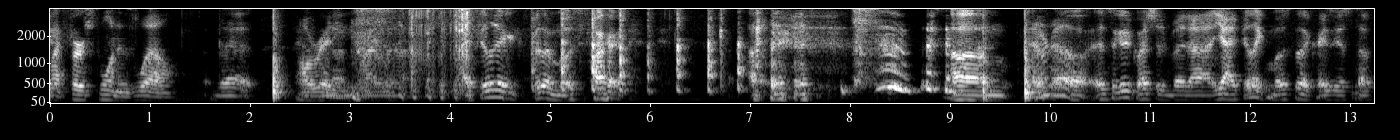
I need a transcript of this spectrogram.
My first one as well. that Already. happened on Wild 'N Out. I feel like for the most part. um, I don't know. It's a good question, but uh, yeah, I feel like most of the craziest stuff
